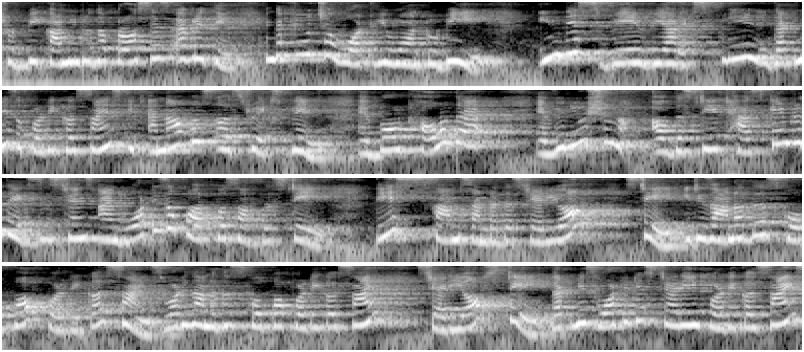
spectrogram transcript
should be coming to the process, everything. In the future, what we want to be. In this way, we are explaining, that means the political science, it enables us to explain about how the evolution of the state has came to the existence and what is the purpose of the state. This comes under the study of state. It is another scope of political science. What is another scope of political science? Study of state. That means what it is studying political science?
